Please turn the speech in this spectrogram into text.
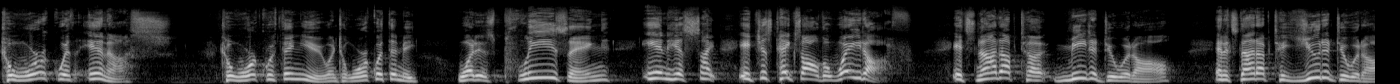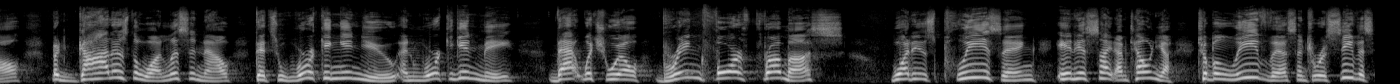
to work within us, to work within you, and to work within me what is pleasing in His sight. It just takes all the weight off. It's not up to me to do it all, and it's not up to you to do it all, but God is the one, listen now, that's working in you and working in me that which will bring forth from us what is pleasing in His sight. I'm telling you, to believe this and to receive this,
